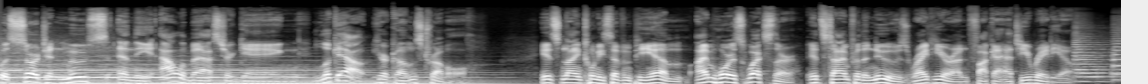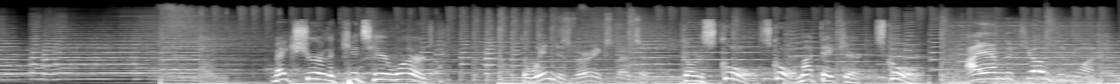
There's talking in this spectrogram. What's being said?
was Sergeant Moose and the Alabaster Gang. Look out, here comes trouble. It's 9:27 p.m. I'm Horace Wexler. It's time for the news right here on Fakahatchee Radio. Make sure the kids hear words. The wind is very expensive. Go to school, school, not daycare, school. I am the chosen one.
